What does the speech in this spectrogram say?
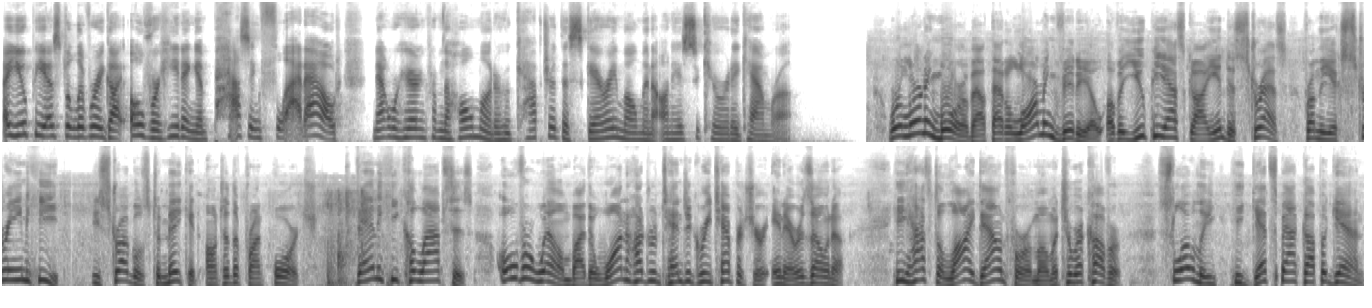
A UPS delivery guy overheating and passing flat out. Now we're hearing from the homeowner who captured the scary moment on his security camera. We're learning more about that alarming video of a UPS guy in distress from the extreme heat. He struggles to make it onto the front porch. Then he collapses, overwhelmed by the 110 degree temperature in Arizona. He has to lie down for a moment to recover. Slowly, he gets back up again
